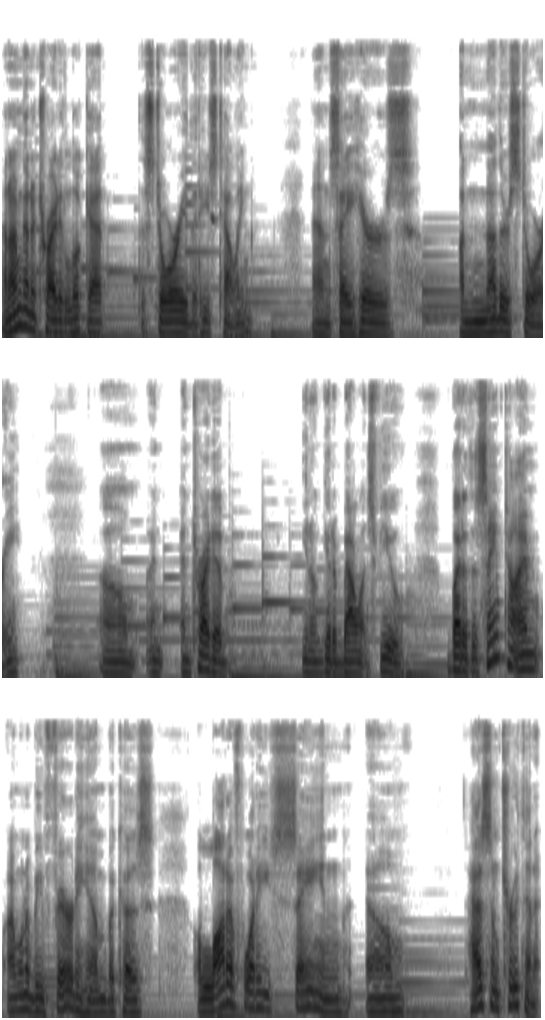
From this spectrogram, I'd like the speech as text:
And I'm going to try to look at the story that he's telling and say, here's another story, um, and, and try to, you know, get a balanced view. But at the same time, I want to be fair to him because a lot of what he's saying um, has some truth in it.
